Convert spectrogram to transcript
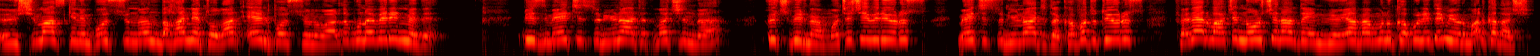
e, Şimanski'nin pozisyonundan daha net olan el pozisyonu vardı. Buna verilmedi. Biz Manchester United maçında 3-1'den maça çeviriyoruz. Manchester United'a kafa tutuyoruz. Fenerbahçe Norşenand'a yeniliyor. Ya ben bunu kabul edemiyorum arkadaş.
